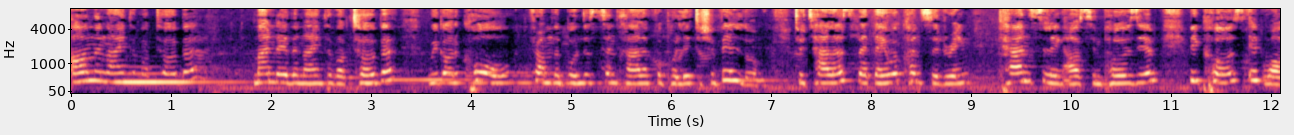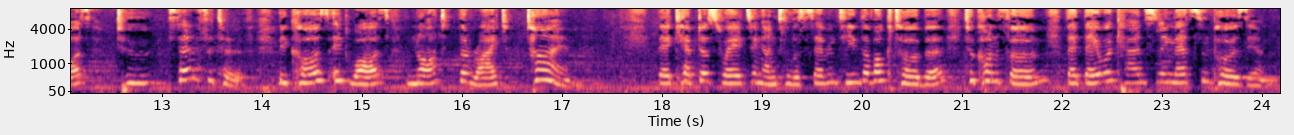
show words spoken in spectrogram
On the 9th of October, Monday, the 9th of October, we got a call from the Bundeszentrale für politische Bildung to tell us that they were considering cancelling our symposium because it was too sensitive, because it was not the right time. They kept us waiting until the 17th of October to confirm that they were cancelling that symposium.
